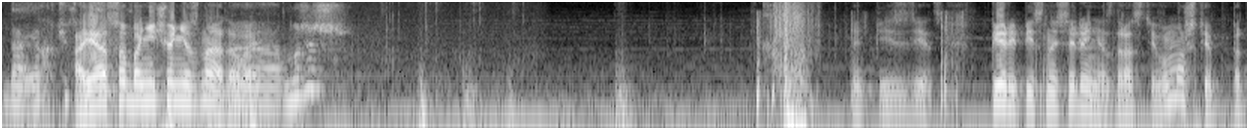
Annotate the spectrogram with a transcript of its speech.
Да, я хочу А я спросить. особо ничего не знаю, давай. Э, Можешь... Э, Пиздец. Перепись населения, здравствуйте. Вы можете... под-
